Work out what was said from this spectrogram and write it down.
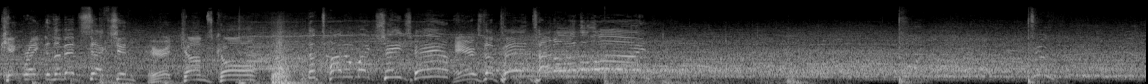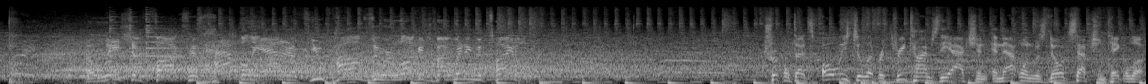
kick right to the midsection. Here it comes, Cole. The title might change hands. Here's the pin, title on the line. Alicia Fox has happily added a few pounds to her luggage by winning the title. Triple Threats always deliver three times the action, and that one was no exception. Take a look.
